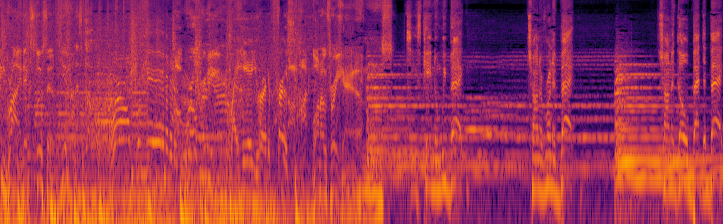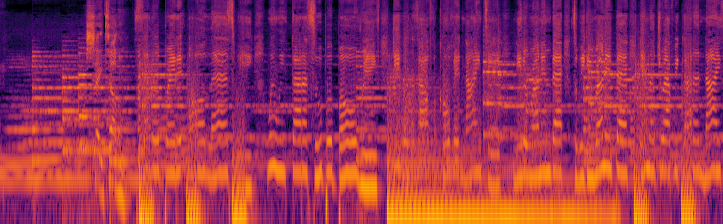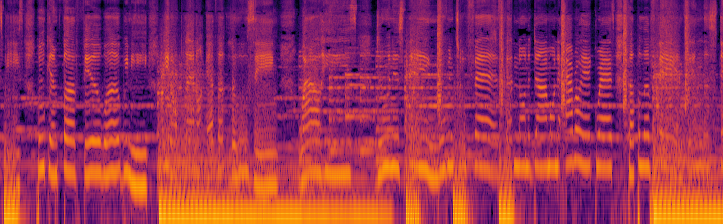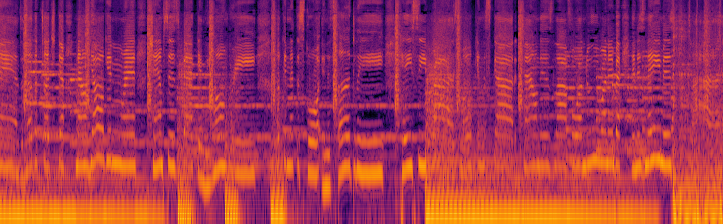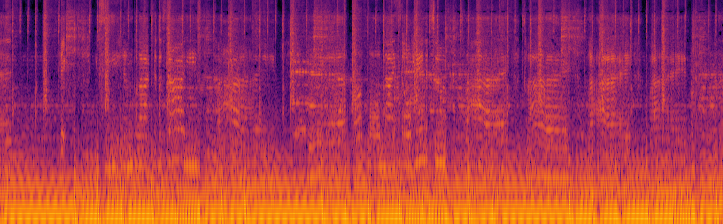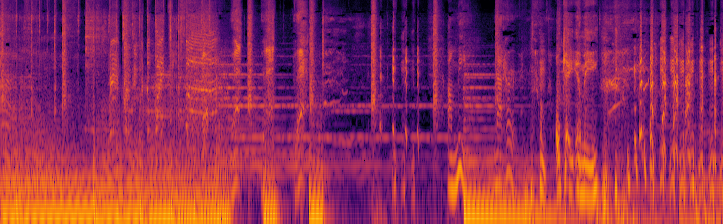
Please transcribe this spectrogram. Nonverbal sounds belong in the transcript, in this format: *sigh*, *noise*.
Morning Grind exclusive. Yeah, let's go. World premiere. A world premiere. Right here, you heard it first. Hot 103. Jams. Chiefs Kingdom, we back. Trying to run it back. Trying to go back to back. Shay, tell him. Celebrated all last week when we got our Super Bowl rings. Diva was out for COVID 19. Need a running back so we can run it back. In the draft, we got a nice piece who can fulfill what we need. We don't plan on ever losing while he's doing his thing, moving too fast, cutting on the dime on the arrowhead grass. Couple of fans in getting ran. Champs is back and we hungry. Looking at the score and it's ugly. Casey rise, smoke in the sky. The town is live for a new running back, and his name is *laughs* I'm me, not her. *laughs* Okay, M.E. *laughs*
